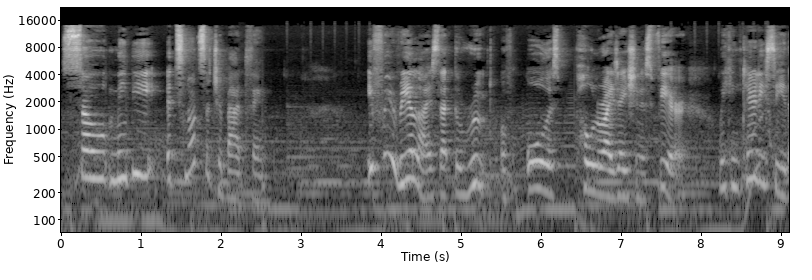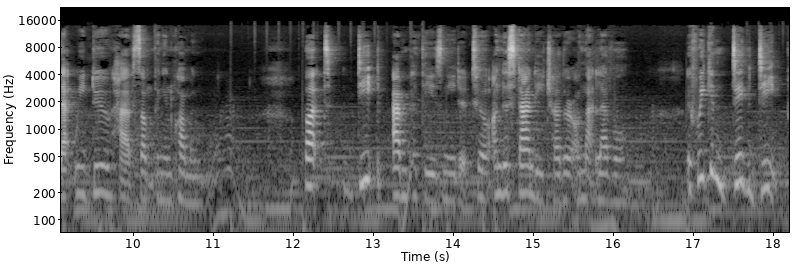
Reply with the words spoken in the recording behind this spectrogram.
So maybe it's not such a bad thing. If we realize that the root of all this polarization is fear, we can clearly see that we do have something in common. But deep empathy is needed to understand each other on that level. If we can dig deep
